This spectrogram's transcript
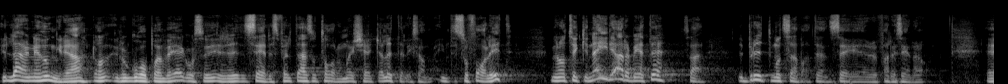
lärjungarna är hungriga, de, de, går på en väg och så är det sädesfält där, så tar de och käkar lite. Liksom. Inte så farligt. Men de tycker, nej det är arbete. Så här, det bryter mot sabbaten, säger fariséerna. Eh,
